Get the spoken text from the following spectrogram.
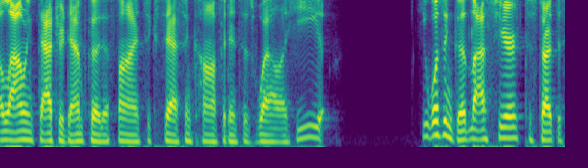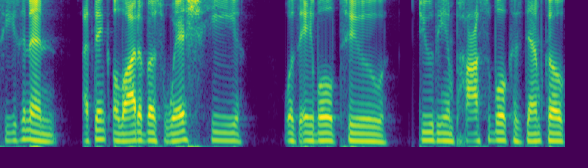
allowing Thatcher Demko to find success and confidence as well. He he wasn't good last year to start the season, and I think a lot of us wish he was able to do the impossible because Demko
